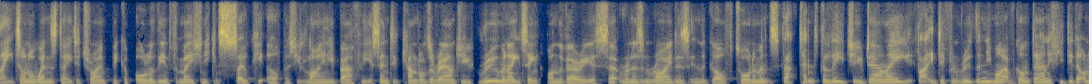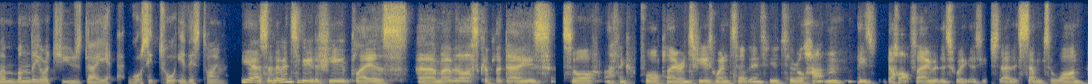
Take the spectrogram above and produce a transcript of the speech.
late on a Wednesday to try and pick up all of the information. You can soak it up as you lie in your bath with your scented candles around you, ruminating on the various uh, runners and riders in the golf tournaments. That tends to lead you down a slightly different route than you might have gone down if you did it on a Monday or a Tuesday. What's it taught you this time? Yeah, so they've interviewed a few players um, over the last couple of days. So I think four player interviews went up. They interviewed Tyrrell Hatton. He's the hot favourite this week, as you said. It's seven to one.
